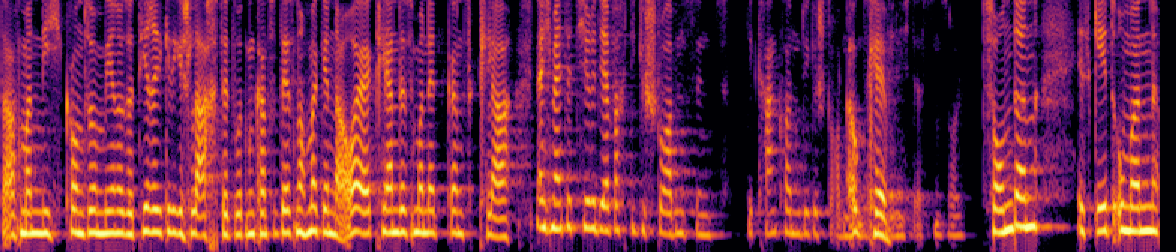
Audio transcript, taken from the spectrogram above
darf man nicht konsumieren oder Tiere, die geschlachtet wurden. Kannst du das nochmal genauer erklären? Das ist mir nicht ganz klar. Na, ich meinte Tiere, die einfach, die gestorben sind, die krank waren und die gestorben sind, okay. dass die nicht essen soll. Sondern es geht um einen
